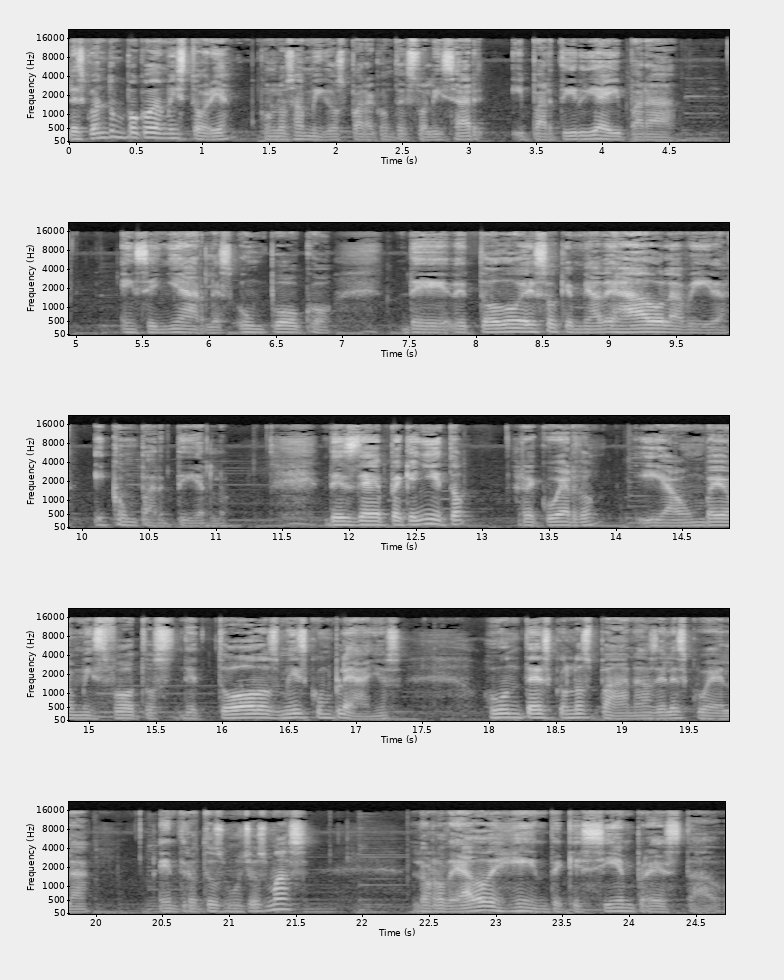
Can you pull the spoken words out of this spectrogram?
les cuento un poco de mi historia con los amigos para contextualizar y partir de ahí para enseñarles un poco de, todo eso que me ha dejado la vida y compartirlo. Desde pequeñito, recuerdo, y aún veo mis fotos de todos mis cumpleaños, juntes con los panas de la escuela, entre otros muchos más, lo rodeado de gente que siempre he estado.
